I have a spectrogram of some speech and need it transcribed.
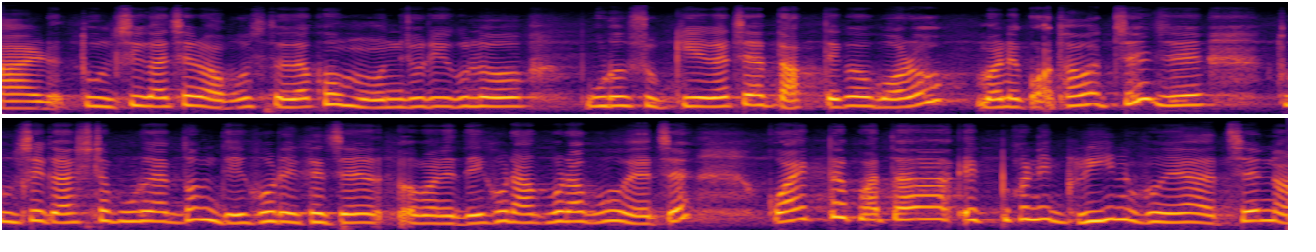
আর তুলসী গাছের অবস্থা, দেখো মঞ্জুরিগুলো পুরো শুকিয়ে গেছে আর তার থেকেও বড় মানে কথা হচ্ছে যে তুলসী গাছটা পুরো একদম দেহ রেখেছে মানে দেহ রাখব রাখব হয়েছে। কয়েকটা পাতা একটুখানি গ্রিন হয়ে আছে, না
